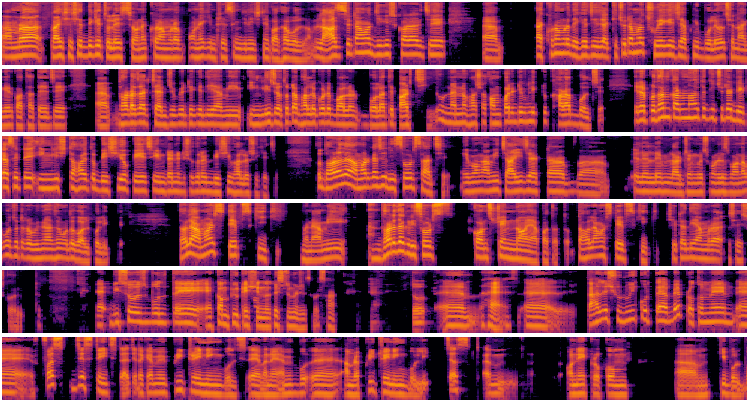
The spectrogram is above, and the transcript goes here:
আমরা প্রায় শেষের দিকে চলে এসেছি, অনেকক্ষণ আমরা অনেক ইন্টারেস্টিং জিনিস নিয়ে কথা বললাম। লাস্ট যেটা আমার জিজ্ঞেস করার যে এখন আমরা দেখেছি যে, কিছুটা আমরা ছুঁয়ে গেছি, আপনি বলেওছেন আগের কথাতে যে ধরা যাক চ্যাট জিপিটিকে দিয়ে আমি ইংলিশ যতটা ভালো করে বলাতে পারছি, অন্যান্য ভাষা কম্পারেটিভলি একটু খারাপ বলছে। এটার প্রধান কারণ হয়তো কিছুটা ডেটা সেটে ইংলিশটা হয়তো বেশিও পেয়েছে ইন্টারনেটে সুতরাং বেশি ভালো শিখেছে। তো ধরা যায় আমার কাছে রিসোর্স আছে এবং আমি চাই যে একটা এলএলএম লার্জ ল্যাঙ্গুয়েজ মডেলস বানাবো যেটা রবীন্দ্রনাথের মতো গল্প লিখবে। তাহলে আমার স্টেপস কি কি? মানে আমি ধরা যাক রিসোর্স কনস্ট্রেন্ট নয় আপাতত তাহলে আমার স্টেপস কি কি? সেটা দিয়ে আমরা শেষ করি। রিসোর্স বলতে কম্পিউটেশনাল রিসোর্স হ্যাঁ। তো হ্যাঁ তাহলে শুরুই করতে হবে প্রথমে ফার্স্ট যে স্টেজটা যেটাকে আমি প্রি ট্রেনিং বলছি মানে আমি আমরা প্রি ট্রেনিং বলি জাস্ট অনেক রকম কি বলব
